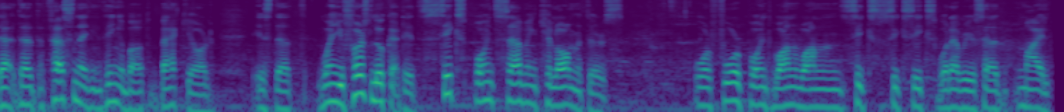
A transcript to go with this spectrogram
That, that the fascinating thing about backyard is that when you first look at it, 6.7 kilometers or 4.11666, whatever you said, mile.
